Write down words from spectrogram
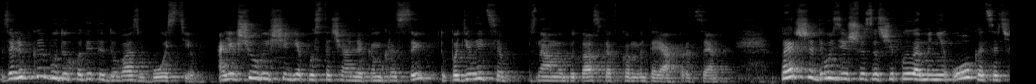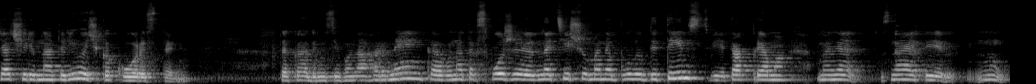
Залюбки буду ходити до вас в гості. А якщо ви ще є постачальником краси, то поділіться з нами, будь ласка, в коментарях про це. Перше, друзі, що зачепила мені око, це ця чарівна тарілочка користень. Така, друзі, вона гарненька, вона так схожа на ті, що в мене були в дитинстві. Так прямо в мене, знаєте, ну,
